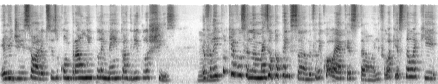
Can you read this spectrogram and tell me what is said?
Ele disse: Olha, eu preciso comprar um implemento agrícola X. Uhum. Eu falei: Por que você não? Mas eu estou pensando. Eu falei: Qual é a questão? Ele falou: A questão é que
